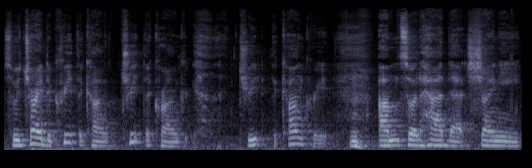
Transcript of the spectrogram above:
so we tried to treat the con- treat the concrete. treat the concrete um, so it had that shiny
